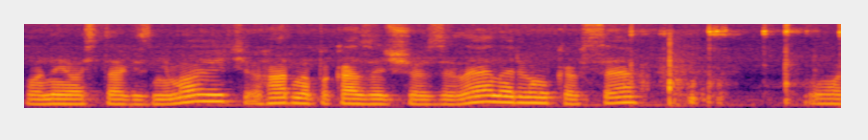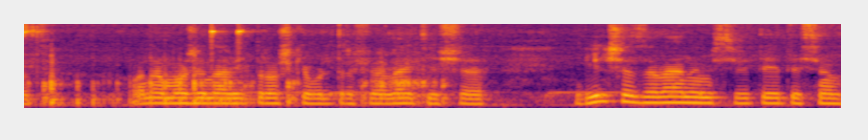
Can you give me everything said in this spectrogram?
Вони ось так знімають, гарно показують, що зелена рюмка, все. От. Вона може навіть трошки в ультрафіолеті ще більше зеленим світитися.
